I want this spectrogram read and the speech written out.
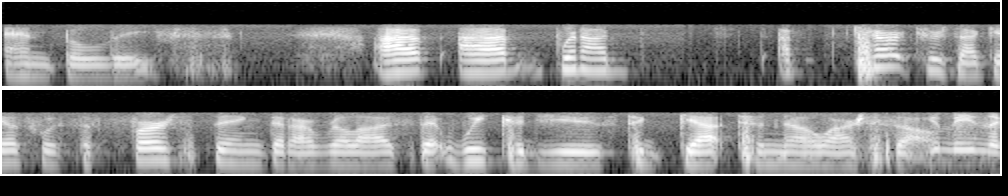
and beliefs. I, I, when I I characters, I guess, was the first thing that I realized that we could use to get to know ourselves. You mean the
